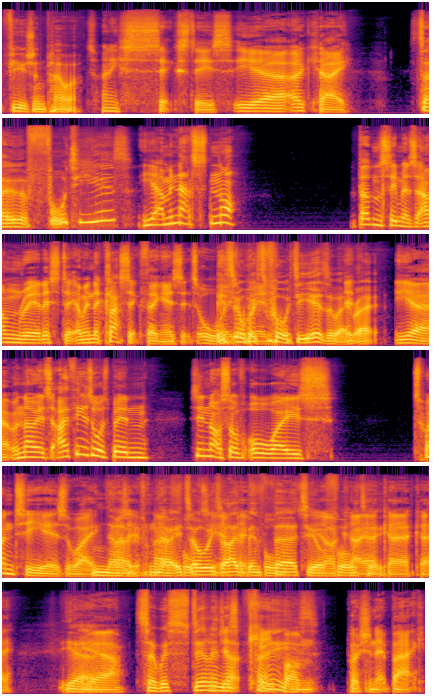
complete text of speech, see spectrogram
fusion power. 2060s. Yeah, okay. So 40 years? Yeah, I mean that's not doesn't seem as unrealistic. I mean the classic thing is it's always It's always been- 40 years away, it- right? Yeah, no, it's I think it's always been. Is it not sort of always twenty years away? No, it- no, it's 40, always either okay, been 30 or Okay, 40. Okay, okay. Yeah. Yeah. So we're still We in just that keep phase. on pushing it back.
